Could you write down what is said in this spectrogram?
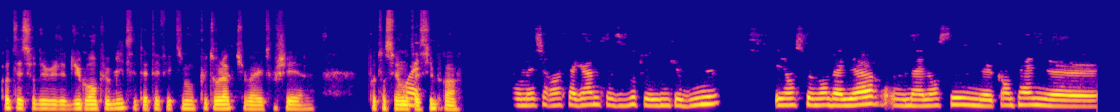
Quand tu es sur du, du, grand public, c'est peut-être effectivement plutôt là que tu vas aller toucher potentiellement ta cible. Quoi. On est sur Instagram, Facebook et LinkedIn. Et en ce moment d'ailleurs, on a lancé une campagne euh,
